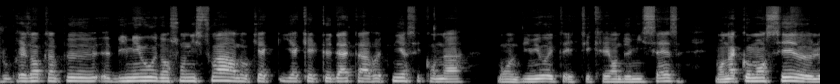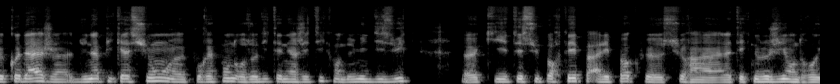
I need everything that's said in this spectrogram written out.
vous présente un peu Bimeo dans son histoire. Donc, il y a, quelques dates à retenir. C'est qu'on a Bon, Vimeo a été créé en 2016, mais on a commencé euh, le codage d'une application euh, pour répondre aux audits énergétiques en 2018 euh, qui était supportée à l'époque sur la technologie Android.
